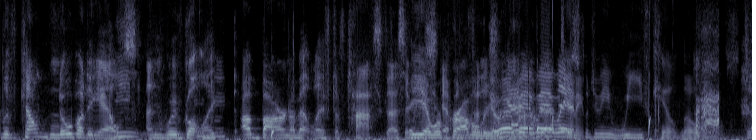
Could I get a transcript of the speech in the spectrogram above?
they've killed nobody else, and we've got like Mm-hmm. a bar and a bit left of tasks. That's how we yeah, we're probably finish. okay Wait, with wait, wait. Jenny- What do you mean we've killed no one else? we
